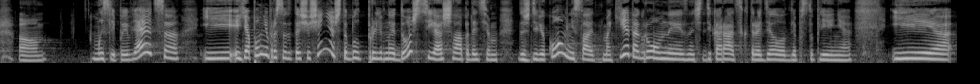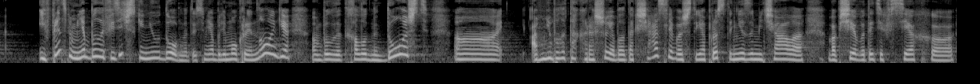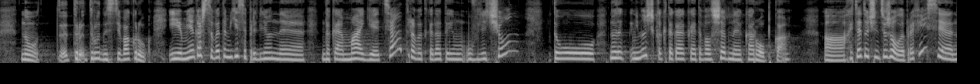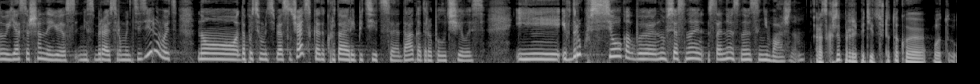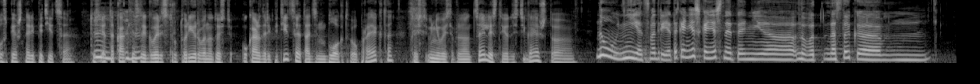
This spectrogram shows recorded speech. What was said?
мысли появляются. И я помню просто вот это ощущение, что был проливной дождь, я шла под этим дождевиком, несла этот макет огромный, значит, декорации, которые я делала для поступления. И и, в принципе, мне было физически неудобно. То есть у меня были мокрые ноги, был этот холодный дождь. А, а мне было так хорошо, я была так счастлива, что я просто не замечала вообще вот этих всех, э, ну, трудностей вокруг. И мне кажется, в этом есть определенная такая магия театра, вот когда ты им увлечен, то ну, немножечко как такая какая-то волшебная коробка. А, хотя это очень тяжелая профессия, ну, я совершенно ее не собираюсь романтизировать, но, допустим, у тебя случается какая-то крутая репетиция, да, которая получилась, и, и вдруг все как бы, ну, все остальное становится неважным. Расскажи про репетицию. Что такое вот успешная репетиция? То есть mm-hmm. это как, если говорить структурированно, то есть у каждой репетиции это один блок твоего проекта, то есть у него есть определенная цель, если ты ее достигаешь, то ну, нет, смотри, это, конечно, конечно, это не, ну, вот настолько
